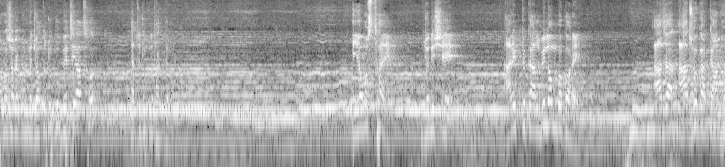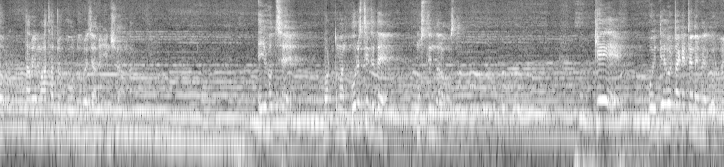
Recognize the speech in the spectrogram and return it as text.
নড়াচড়া করলে যতটুকু বেঁচে আছো, এতটুকু থাকতে পারো। এই অবস্থায় যদি সে আরেকটু কাল বিলম্ব করে। আজ আর আজ হোক আর কাল হোক, তার ওই মাথাটুকু ডুবে যাবে, ইনশাআল্লাহ। এই হচ্ছে বর্তমান পরিস্থিতিতে মুসলিমদের অবস্থা। কে ওই দেহটাকে টেনে বের করবে?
